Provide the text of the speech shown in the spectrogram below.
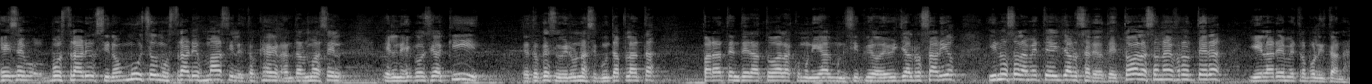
ese mostrario, sino muchos mostrarios más y le toca agrandar más el, el negocio aquí, le toca subir una segunda planta para atender a toda la comunidad del municipio de Villa Rosario y no solamente de Villa Rosario, de toda la zona de frontera y el área metropolitana.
